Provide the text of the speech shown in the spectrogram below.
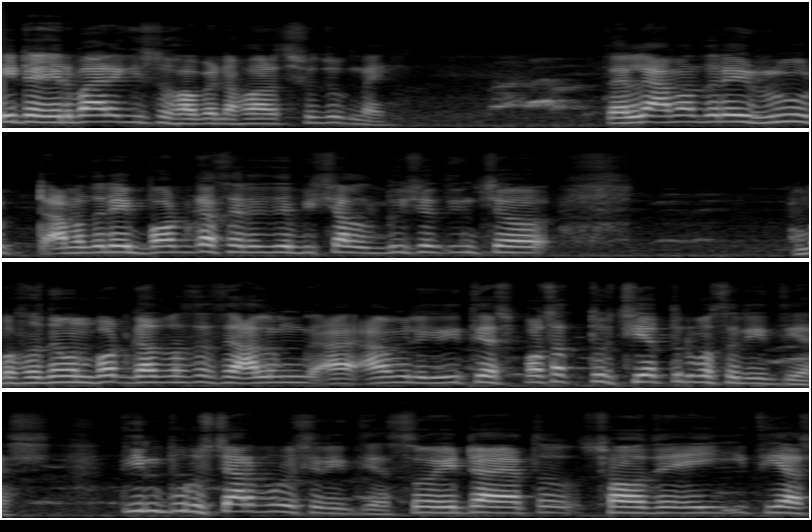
এইটা এর বাইরে কিছু হবে না, হওয়ার সুযোগ নাই। তাহলে আমাদের এই রুট আমাদের এই বট গাছের যে বিশাল দুইশো, তিনশো বছর যেমন বট গাছ বসেছে আলম আওয়ামী লীগের ইতিহাস, পঁচাত্তর, ছিয়াত্তর বছরের ইতিহাস। তিন পুরুষ, চার পুরুষের ইতিহাস। সো এটা এত সহজে এই ইতিহাস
